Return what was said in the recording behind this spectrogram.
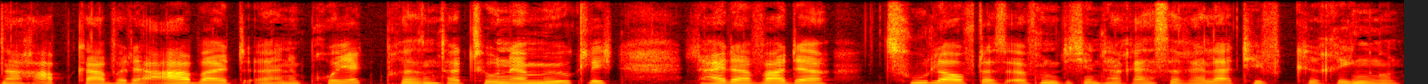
nach Abgabe der Arbeit äh, eine Projektpräsentation ermöglicht. Leider war der Zulauf, das öffentliche Interesse relativ gering. Und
